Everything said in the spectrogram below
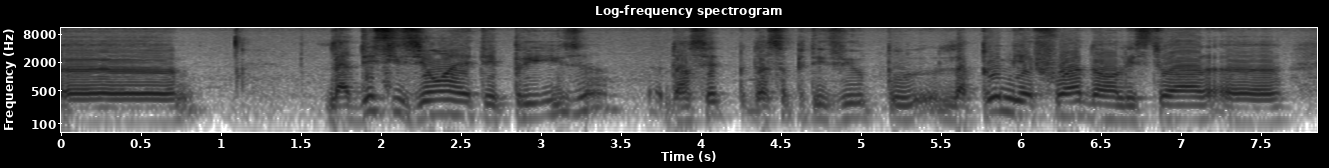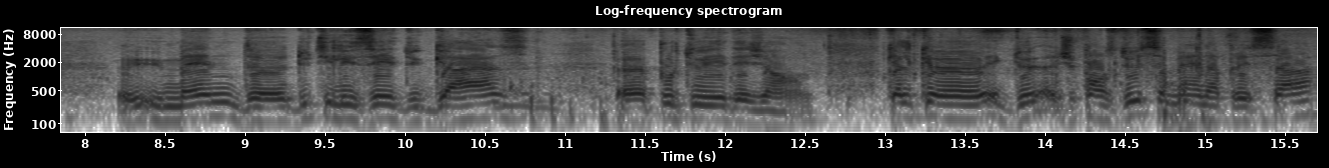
euh, la décision a été prise dans cette, petite ville pour la première fois dans l'histoire euh, humaine d'utiliser du gaz euh, pour tuer des gens. Quelques, je pense deux semaines après ça,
